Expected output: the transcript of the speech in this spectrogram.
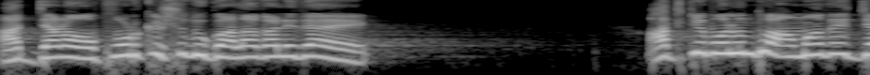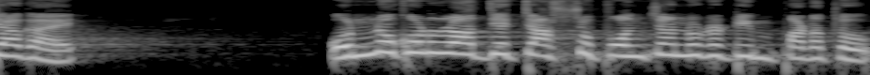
আর যারা অপরকে শুধু গালাগালি দেয়, আজকে বলুন তো আমাদের জায়গায় অন্য কোনো রাজ্যে চারশো পঞ্চান্নটা টিম পাঠাতো,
